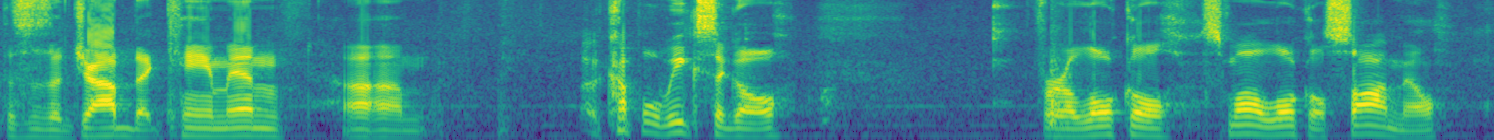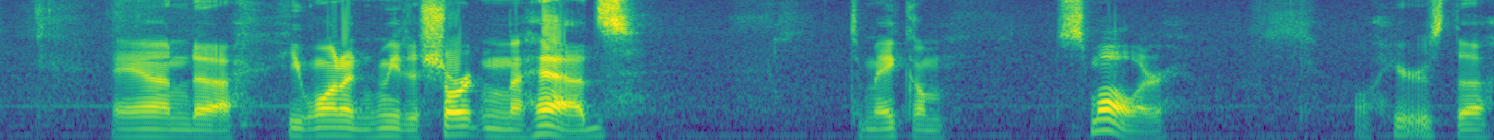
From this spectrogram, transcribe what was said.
This is a job that came in um, a couple weeks ago for a local, small local sawmill. And uh, he wanted me to shorten the heads to make them smaller. Well, here's the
